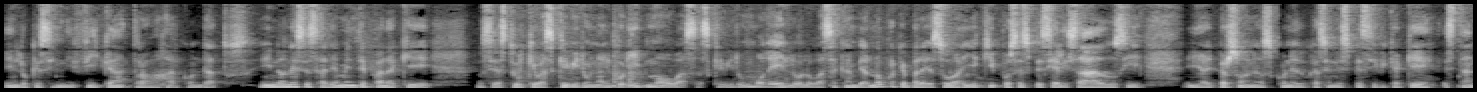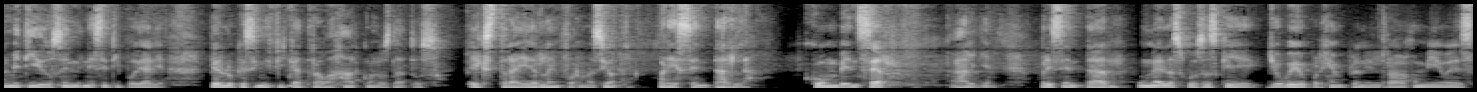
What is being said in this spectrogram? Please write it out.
en lo que significa trabajar con datos. Y no necesariamente para que o seas tú el que va a escribir un algoritmo o vas a escribir un modelo, lo vas a cambiar, no, porque para eso hay equipos especializados y, hay personas con educación específica que están metidos en, ese tipo de área. Pero lo que significa trabajar con los datos, extraer la información, presentarla, convencer a alguien, presentar una de las cosas que yo veo, por ejemplo, en el trabajo mío es,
